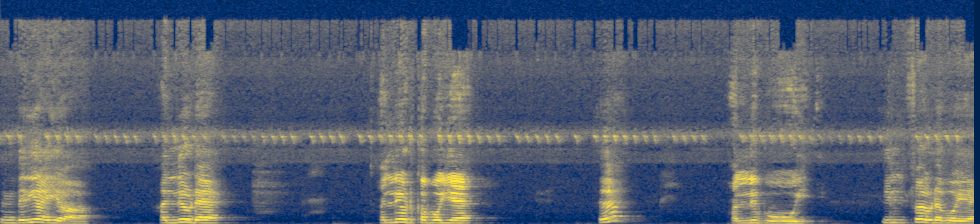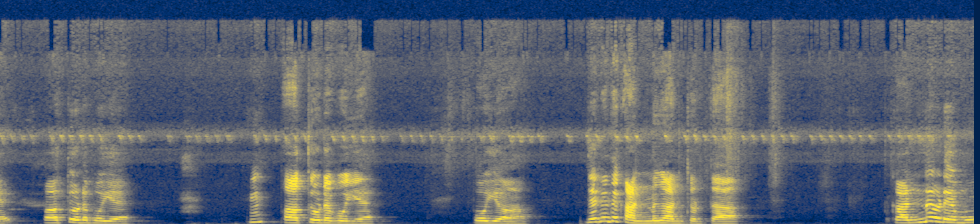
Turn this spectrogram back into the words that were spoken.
സുന്ദരി ആയോ അല്ലൂടെ അല്ല എവിടുക്ക പോയേ? ഏ? അല്ല് പോയി. ഇൽഫ എവിടെ പോയേ? പാത്തു എവിടെ പോയേ? പാത്തു എവിടെ പോയേ? പോയോ? ഞാൻ എന്റെ കണ്ണ് കാണിച്ചു കൊടുത്താ കണ്ണ് എവിടെ? മൂ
